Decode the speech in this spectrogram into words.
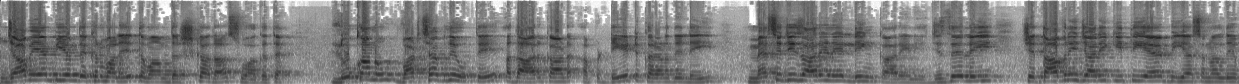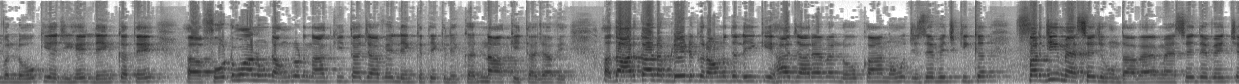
ਪੰਜਾਬ ਐਮਪੀਐਮ ਦੇਖਣ ਵਾਲੇ तमाम ਦਰਸ਼ਕਾਂ ਦਾ ਸਵਾਗਤ ਹੈ। ਲੋਕਾਂ ਨੂੰ WhatsApp ਦੇ ਉੱਤੇ ਆਧਾਰ ਕਾਰਡ ਅਪਡੇਟ ਕਰਨ ਦੇ ਲਈ ਮੈਸੇजेस ਆ ਰਹੇ ਨੇ ਲਿੰਕ ਆ ਰਹੇ ਨੇ, ਜਿਸ ਦੇ ਲਈ ਚੇਤਾਵਨੀ ਜਾਰੀ ਕੀਤੀ ਹੈ BSNL ਦੇ ਵੱਲੋਂ ਕਿ ਅਜਿਹੇ ਲਿੰਕ ਅਤੇ ਫੋਟੋਆਂ ਨੂੰ ਡਾਊਨਲੋਡ ਨਾ ਕੀਤਾ ਜਾਵੇ ਲਿੰਕ ਤੇ ਕਲਿੱਕ ਨਾ ਕੀਤਾ ਜਾਵੇ। ਆਧਾਰ ਕਾਰਡ ਅਪਡੇਟ ਕਰਾਉਣ ਦੇ ਲਈ ਕਿਹਾ ਜਾ ਰਿਹਾ ਹੈ ਲੋਕਾਂ ਨੂੰ, ਜਿਸ ਦੇ ਵਿੱਚ ਇੱਕ ਫਰਜ਼ੀ ਮੈਸੇਜ ਹੁੰਦਾ ਹੈ। ਮੈਸੇਜ ਦੇ ਵਿੱਚ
